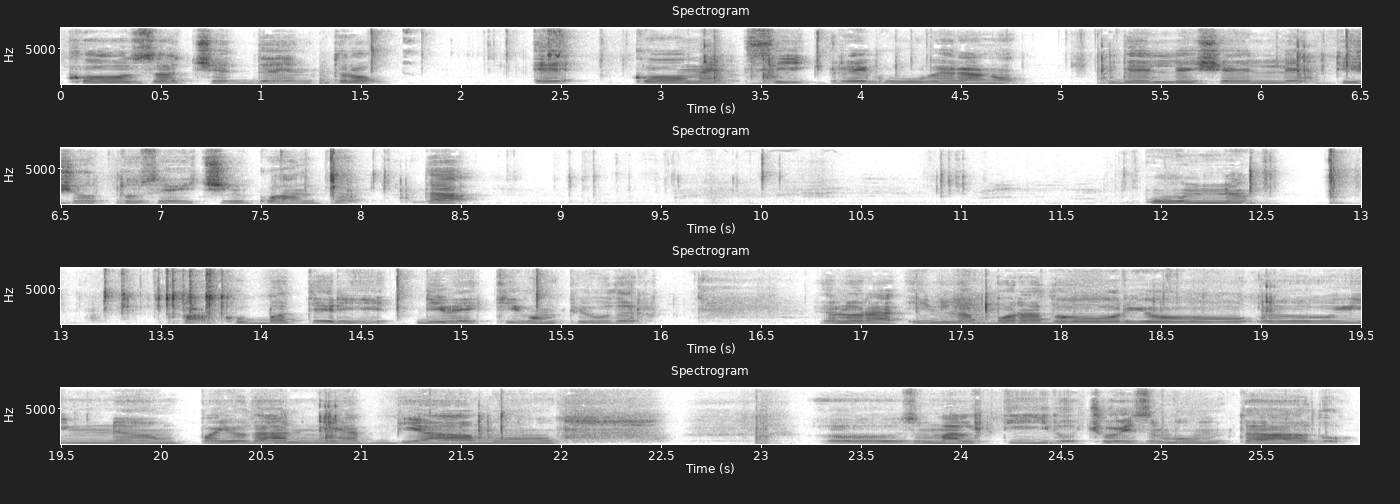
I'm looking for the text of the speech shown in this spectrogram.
cosa c'è dentro e come si recuperano delle celle 18650 da un pacco batterie di vecchi computer. Allora in laboratorio eh, in un paio d'anni abbiamo uh, smaltito cioè smontato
